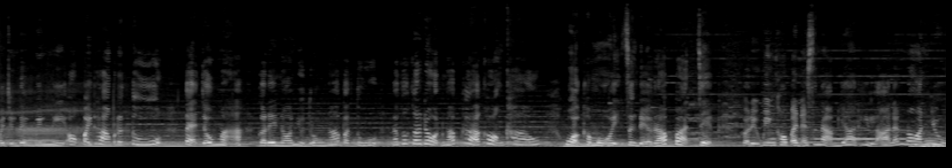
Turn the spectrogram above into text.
ยจึงได้วิ่งหนีออกไปทางประตู แต่เจ้าหมาก็ได้นอนอยู่ตรงหน้าประตู แล้วก็กระโดดงับขาของเขา หัวขโมยจึงได้รับบาดเจ็บ ก็ได้วิ่งเข้าไปในสนามหญ้าที่ลานั้นนอนอยู่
